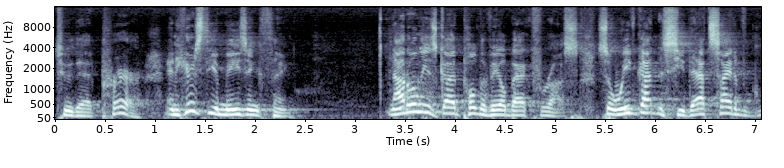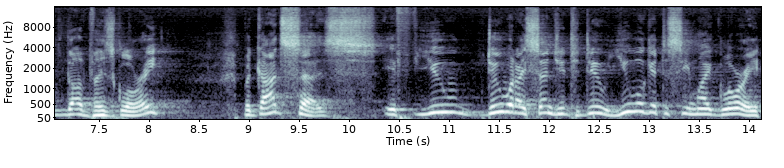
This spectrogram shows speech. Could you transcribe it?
to that prayer. And here's the amazing thing. Not only has God pulled the veil back for us, so we've gotten to see that side of, of His glory, but God says, if you do what I send you to do, you will get to see my glory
